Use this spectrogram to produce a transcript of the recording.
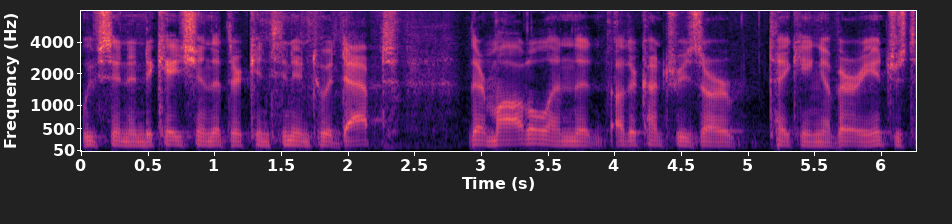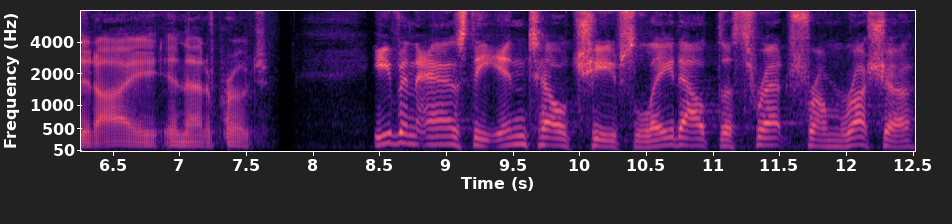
we've seen indication that they're continuing to adapt their model and that other countries are taking a very interested eye in that approach. Even as the intel chiefs laid out the threat from Russia,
